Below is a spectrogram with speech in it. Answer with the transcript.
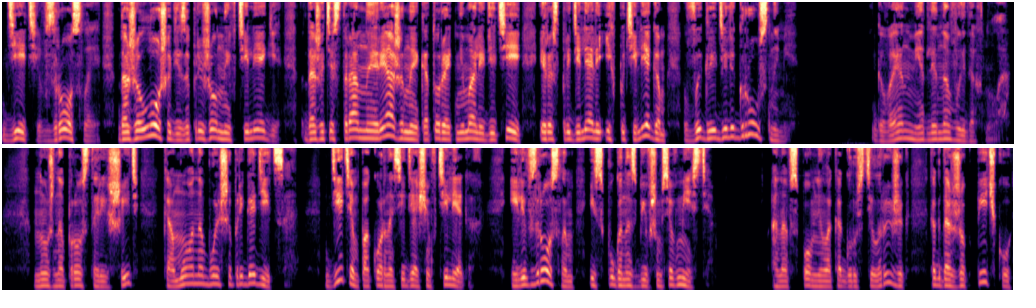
Дети, взрослые, даже лошади, запряженные в телеге, даже те странные ряженые, которые отнимали детей и распределяли их по телегам, выглядели грустными. Гвен медленно выдохнула. Нужно просто решить, кому она больше пригодится. Детям, покорно сидящим в телегах, или взрослым, испуганно сбившимся вместе. Она вспомнила, как грустил Рыжик, когда сжег печку,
